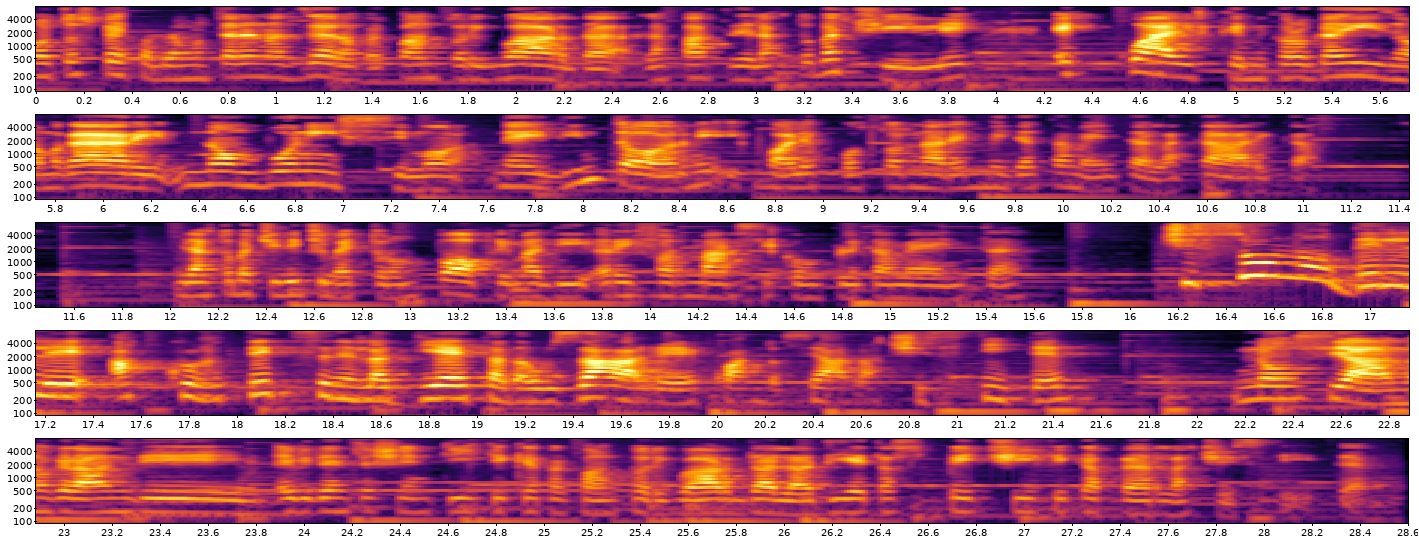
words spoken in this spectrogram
Molto spesso abbiamo un terreno a zero per quanto riguarda la parte dei lactobacilli e qualche microorganismo magari non buonissimo nei dintorni, il quale può tornare immediatamente alla carica. I lactobacilli ci mettono un po' prima di riformarsi completamente. Ci sono delle accortezze nella dieta da usare quando si ha la cistite? Non si hanno grandi evidenze scientifiche per quanto riguarda la dieta specifica per la cistite.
